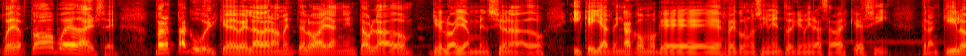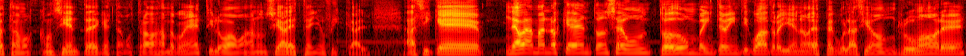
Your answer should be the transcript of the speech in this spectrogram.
Puede, todo puede darse. Pero está cool que verdaderamente lo hayan entablado, que lo hayan mencionado y que ya tenga como que reconocimiento de que, mira, sabes que sí tranquilo, estamos conscientes de que estamos trabajando con esto y lo vamos a anunciar este año fiscal. Así que nada más nos queda entonces un todo un 2024 lleno de especulación, rumores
